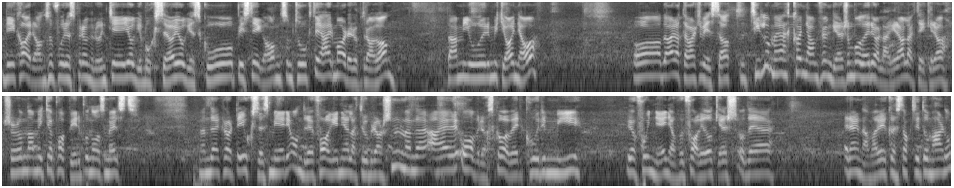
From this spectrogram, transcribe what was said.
de karene som for og sprang rundt i joggebukse og joggesko oppi stigene, som tok de her maleroppdragene, de gjorde mye annet òg. Og det har etter hvert vist seg at til og med kan de fungere som både rørleggere og elektrikere, selv om de ikke har papir på noe som helst. Men det er klart det jukses mer i andre fag enn i elektrobransjen, men jeg er overraska over hvor mye vi har funnet innenfor faget deres. og det regner jeg med vi kan snakke litt om her nå.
